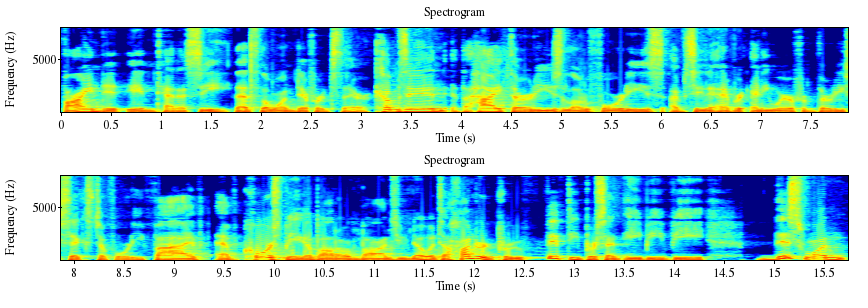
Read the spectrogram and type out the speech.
find it in Tennessee. That's the one difference there. Comes in at the high 30s, low 40s. I've seen it ever anywhere from 36 to 45. Of course, being a bottle and bond, you know it's 100 proof, 50% ABV. This one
